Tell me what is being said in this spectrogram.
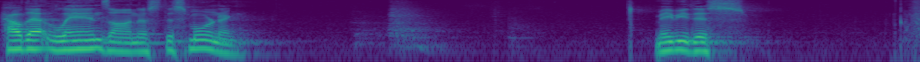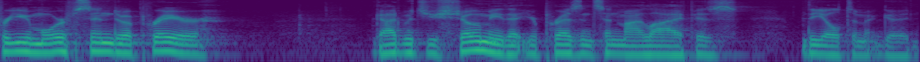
how that lands on us this morning. Maybe this for you morphs into a prayer God, would you show me that your presence in my life is the ultimate good?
